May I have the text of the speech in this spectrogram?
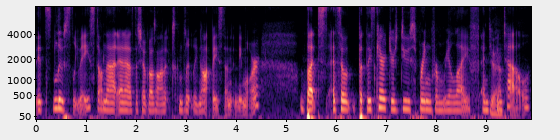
it's loosely based on that. And as the show goes on, it's completely not based on it anymore. But and so, but these characters do spring from real life, and you Yeah. can tell.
